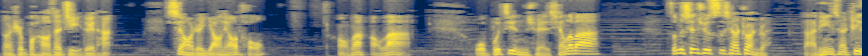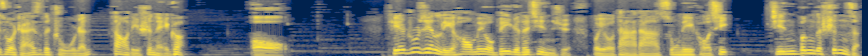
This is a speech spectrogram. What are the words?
倒是不好再挤兑他，笑着摇摇头：“好啦好啦，我不进去，行了吧？咱们先去四下转转，打听一下这座宅子的主人到底是哪个。”哦。铁柱见李浩没有逼着他进去，不由大大松了一口气，紧绷的身子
